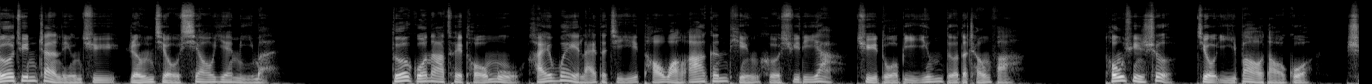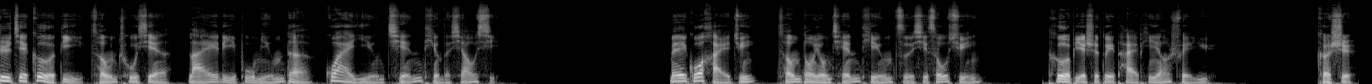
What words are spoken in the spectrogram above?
德军占领区仍旧硝烟弥漫，德国纳粹头目还未来得及逃往阿根廷和叙利亚去躲避英德的惩罚，通讯社就已报道过世界各地曾出现来历不明的怪影潜艇的消息。美国海军曾动用潜艇仔细搜寻，特别是对太平洋水域，可是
